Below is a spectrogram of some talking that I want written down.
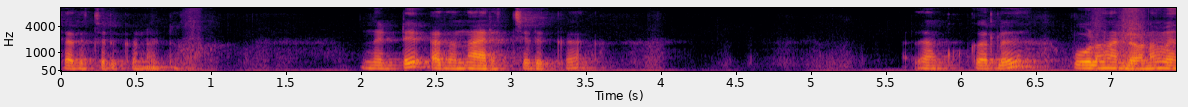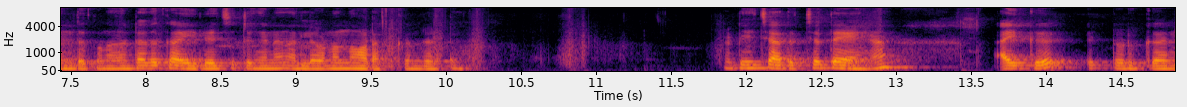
ചതച്ചെടുക്കണം കേട്ടോ. എന്നിട്ട് അതൊന്ന് അരച്ചെടുക്കുക. ആ കുക്കറിൽ പൂള നല്ലോണം വെന്തിക്കണം. എന്നിട്ട് അത് കയ്യിൽ വെച്ചിട്ട് ഇങ്ങനെ നല്ലോണം ഒന്ന് ഉടക്കുന്നുണ്ട് കേട്ടോ എന്നിട്ട് ഈ ചതച്ച തേങ്ങ അതിക്ക് ഇട്ട് കൊടുക്കാൻ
